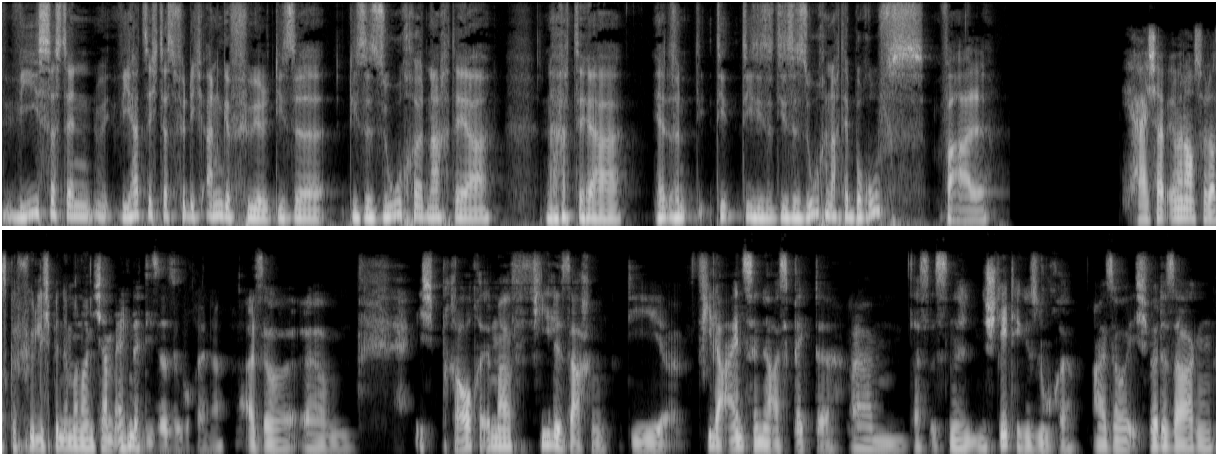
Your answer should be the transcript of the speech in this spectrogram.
wie ist das denn, wie hat sich das für dich angefühlt, diese, diese Suche nach der, nach der, ja, also die, die, diese, diese Suche nach der Berufswahl? Ja, ich habe immer noch so das Gefühl, ich bin immer noch nicht am Ende dieser Suche. Ne? Also ähm, ich brauche immer viele Sachen, die viele einzelne Aspekte. Ähm, das ist eine, eine, stetige Suche. Also ich würde sagen,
